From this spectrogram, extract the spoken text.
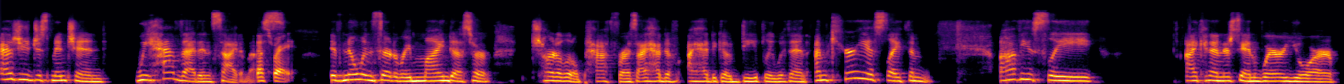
as you just mentioned, we have that inside of us. That's right. If no one's there to remind us or chart a little path for us. I had to i had to go deeply within. I'm curious latham obviously i can understand where your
